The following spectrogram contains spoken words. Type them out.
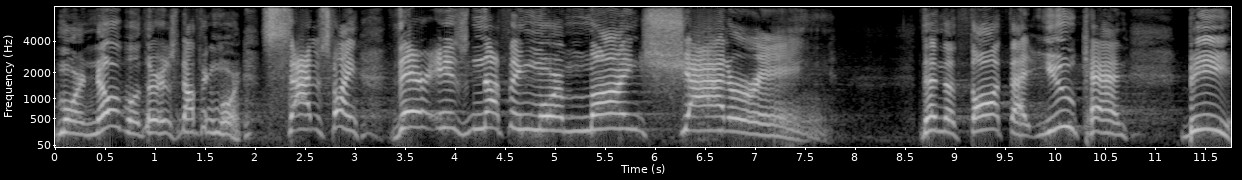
more noble. There is nothing more satisfying. There is nothing more mind shattering than the thought that you can be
